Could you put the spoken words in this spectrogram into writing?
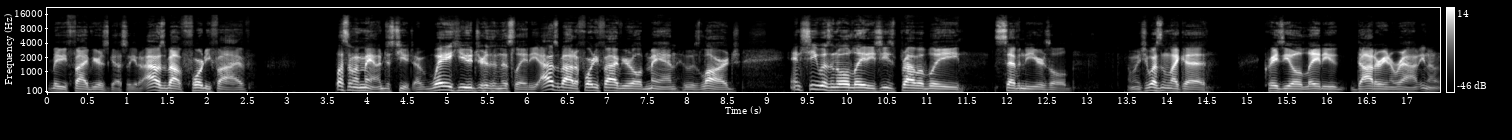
maybe five years ago. So, you know, I was about 45. Plus, I'm a man. I'm just huge. I'm way huger than this lady. I was about a 45 year old man who was large. And she was an old lady. She's probably 70 years old. I mean, she wasn't like a crazy old lady doddering around. You know,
